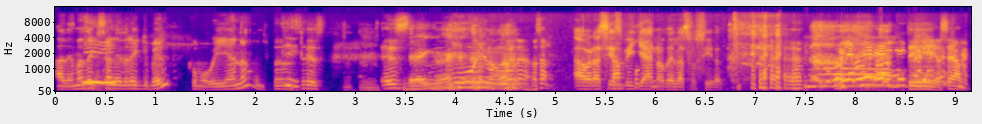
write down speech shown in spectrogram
además de que sale Drake Bell como villano. Entonces, es muy buena. Ahora sí es villano de la sociedad. sí, o sea,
